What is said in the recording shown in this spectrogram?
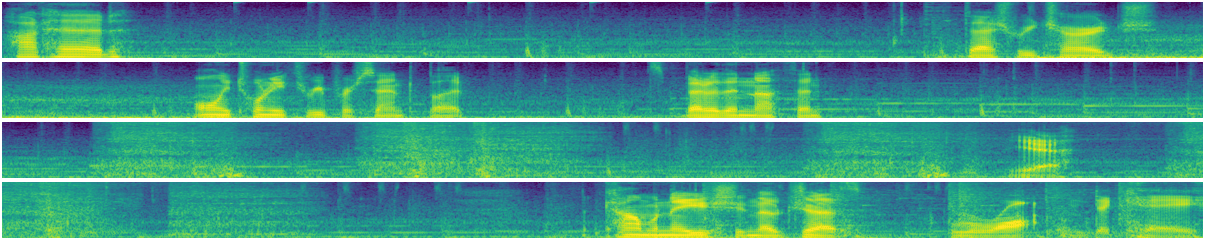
Hothead. Dash recharge. Only 23%, but it's better than nothing. Combination of just rot and decay.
